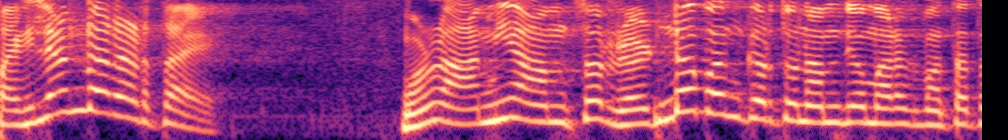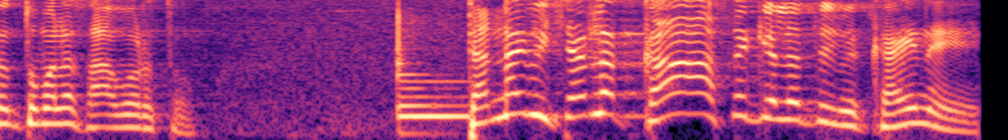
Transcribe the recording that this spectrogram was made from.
पहिल्यांदा रडताय. म्हणून आम्ही आमचं रडणं बंद करतो नामदेव महाराज म्हणतात तर तुम्हाला सावरतो. त्यांना विचारलं का असं केलं तुम्ही? काही नाही.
